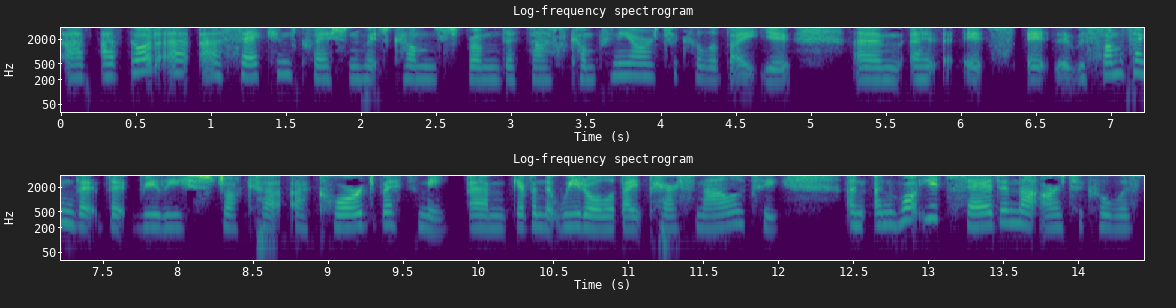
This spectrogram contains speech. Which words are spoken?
I've, I've got a, a, second question which comes from the Fast Company article about you. Um, it's it, it, was something that, that really struck a, a chord with me, um, given that we're all about personality. And, and what you'd said in that article was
